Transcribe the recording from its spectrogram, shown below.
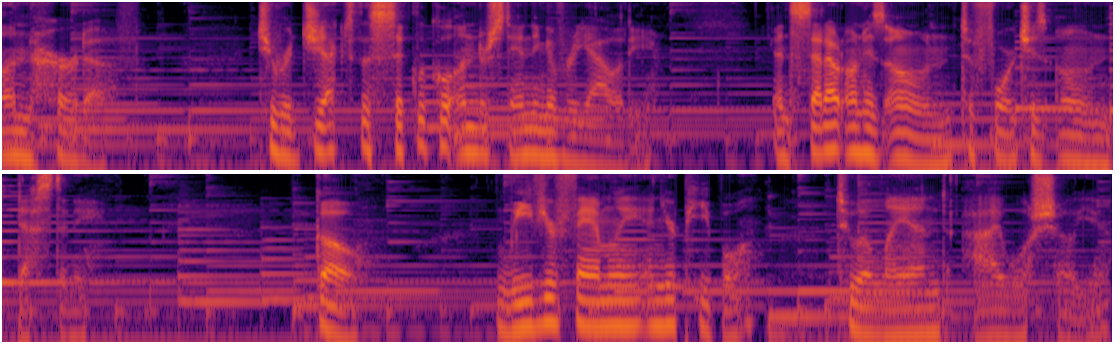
unheard of, to reject the cyclical understanding of reality, and set out on his own to forge his own destiny. Go, leave your family and your people to a land I will show you.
